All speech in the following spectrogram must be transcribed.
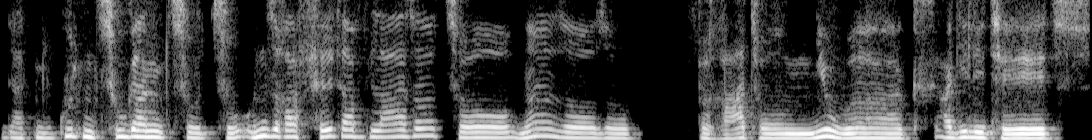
er, hat einen guten Zugang zu, zu unserer Filterblase, zu ne, so, so Beratung, New Work, Agilität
